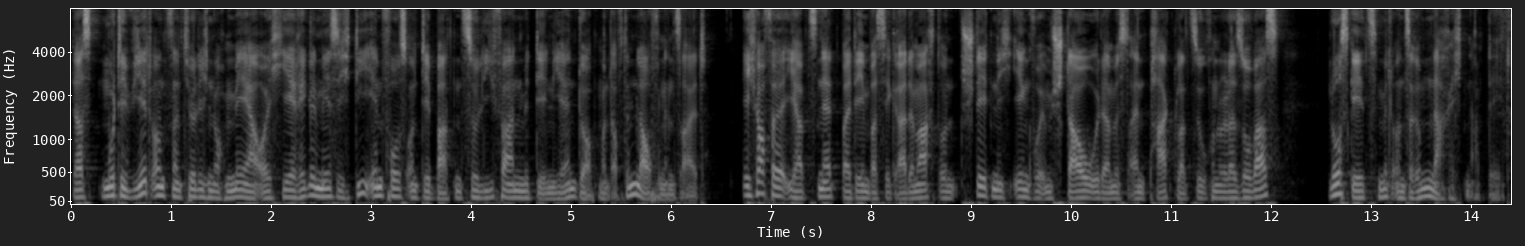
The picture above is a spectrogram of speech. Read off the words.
Das motiviert uns natürlich noch mehr, euch hier regelmäßig die Infos und Debatten zu liefern, mit denen ihr in Dortmund auf dem Laufenden seid. Ich hoffe, ihr habt's nett bei dem, was ihr gerade macht und steht nicht irgendwo im Stau oder müsst einen Parkplatz suchen oder sowas. Los geht's mit unserem Nachrichtenupdate.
